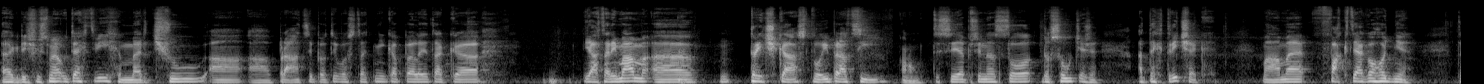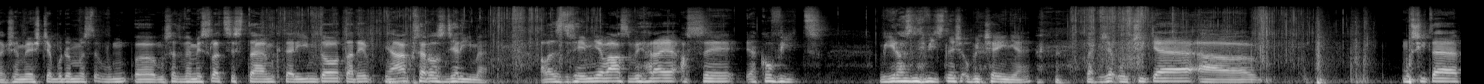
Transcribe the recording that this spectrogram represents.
Eh, když už jsme u těch tvých merčů a, a práci pro ty ostatní kapely, tak uh, já tady mám uh, trička s tvojí prací. Ano. Ty si je přinesl do soutěže. A těch triček máme fakt jako hodně. Takže my ještě budeme muset vymyslet systém, kterým to tady nějak přerozdělíme. Ale zřejmě vás vyhraje asi jako víc. Výrazně víc než obyčejně. Takže určitě uh, musíte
